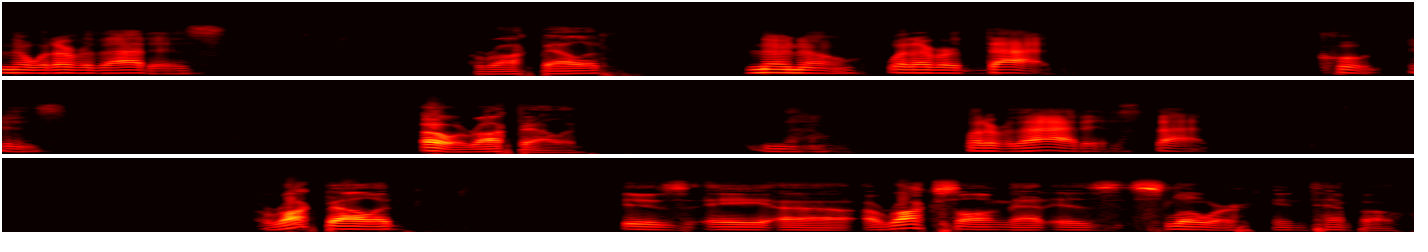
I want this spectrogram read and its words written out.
No, whatever that is. A rock ballad? No, no, whatever that quote is. Oh, a rock ballad. No, whatever that is. That. A rock ballad is a uh, a rock song that is slower in tempo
